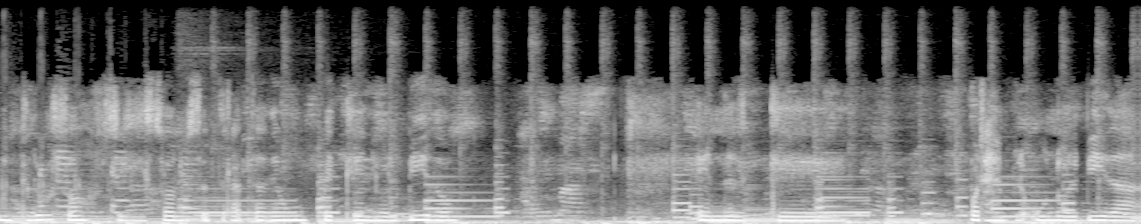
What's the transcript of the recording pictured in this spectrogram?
incluso si solo se trata de un pequeño olvido en el que, por ejemplo, uno olvida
